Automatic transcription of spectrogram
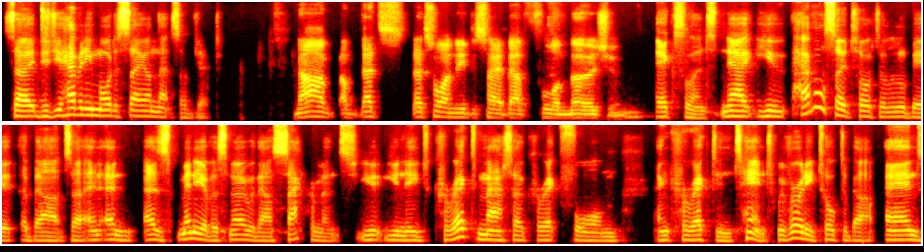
So, did you have any more to say on that subject? No, um, that's that's all I need to say about full immersion. Excellent. Now, you have also talked a little bit about, uh, and and as many of us know, with our sacraments, you you need correct matter, correct form, and correct intent. We've already talked about, and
